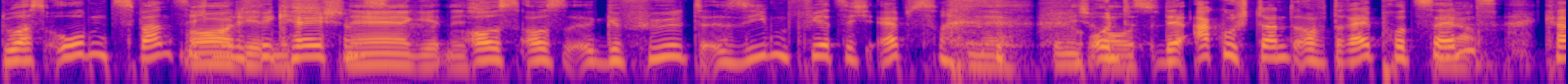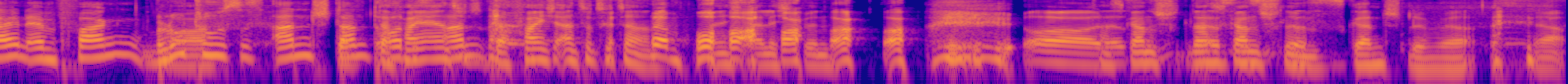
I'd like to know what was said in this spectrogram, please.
Du hast oben 20 Oh, geht nicht. Notifications Nee, geht nicht. aus, aus äh, gefühlt 47 Apps. Nee, bin ich und raus. der Akkustand auf 3%, kein Empfang, Bluetooth ist an, Da, Standort da fange ich, ist an an. zu- da fang ich an zu twittern, wenn ich ehrlich bin. oh, das, ist ganz- das ist ganz schlimm. Das ist ganz schlimm, ja. Ja.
